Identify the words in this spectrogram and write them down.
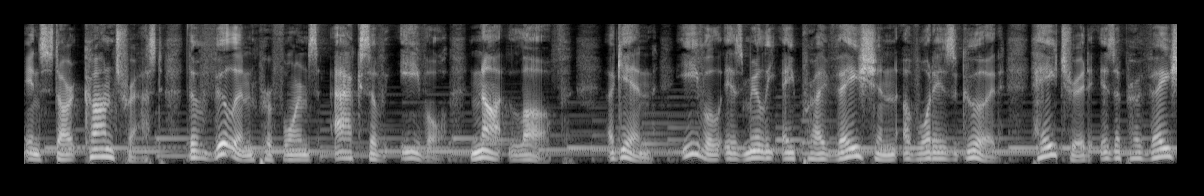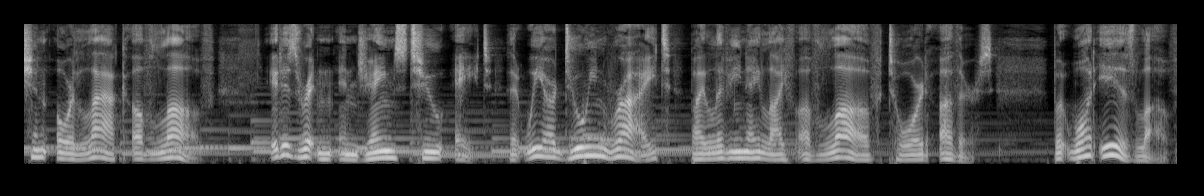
In stark contrast, the villain performs acts of evil, not love. Again, evil is merely a privation of what is good. Hatred is a privation or lack of love. It is written in James 2 8 that we are doing right by living a life of love toward others. But what is love?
